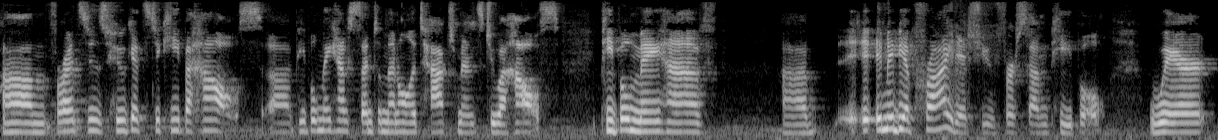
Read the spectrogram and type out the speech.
Um, for instance, who gets to keep a house? Uh, people may have sentimental attachments to a house. People may have, uh, it, it may be a pride issue for some people where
